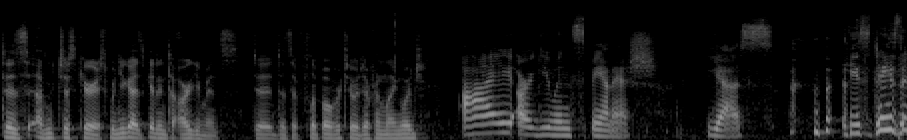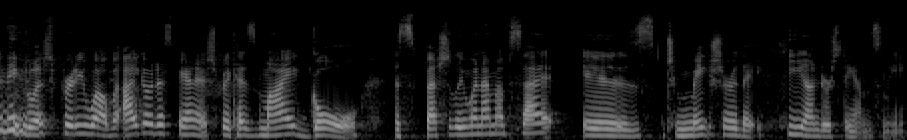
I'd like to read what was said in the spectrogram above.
does I'm just curious, when you guys get into arguments, do, does it flip over to a different language? I argue in Spanish. Yes. he stays in English pretty well, but I go to Spanish because my goal, especially when I'm upset, is to make sure that he understands me.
